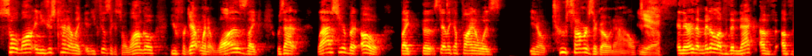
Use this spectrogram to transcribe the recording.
so long, and you just kind of like it feels like it's so long ago. You forget when it was. Like was that last year? But oh, like the Stanley Cup final was you know two summers ago now. Yeah, and they're in the middle of the neck of of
